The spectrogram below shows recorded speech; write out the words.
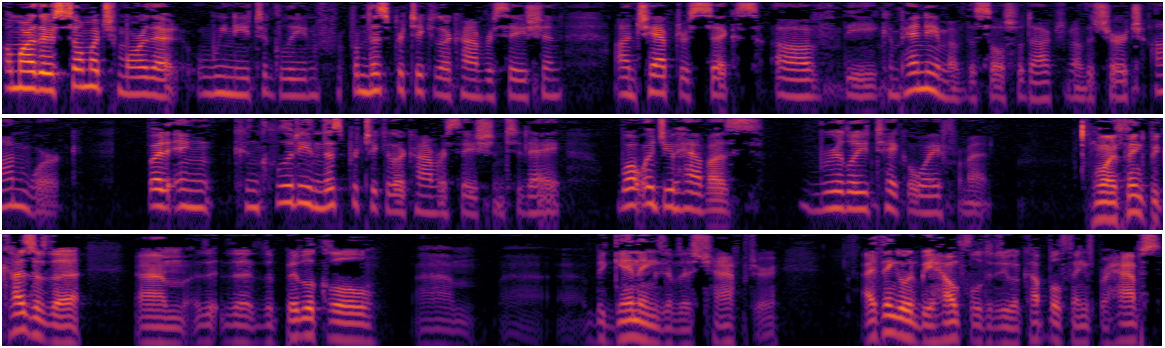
Omar, there's so much more that we need to glean from this particular conversation on chapter six of the Compendium of the Social Doctrine of the Church on work. But in concluding this particular conversation today, what would you have us really take away from it? Well, I think because of the um, the, the, the, biblical um, uh, beginnings of this chapter, I think it would be helpful to do a couple things. Perhaps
